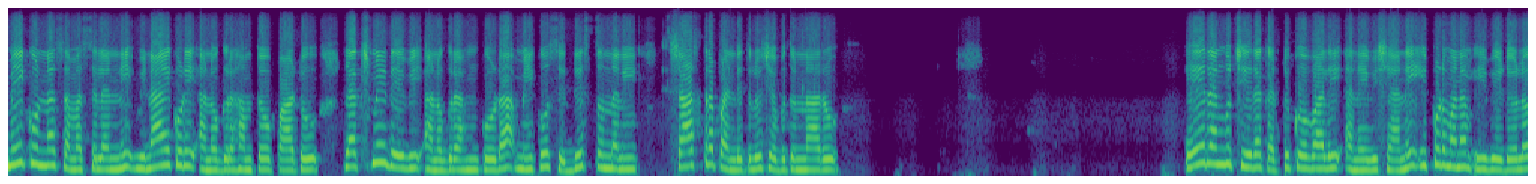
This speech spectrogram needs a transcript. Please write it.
మీకున్న సమస్యలన్నీ వినాయకుడి అనుగ్రహంతో పాటు లక్ష్మీదేవి అనుగ్రహం కూడా మీకు సిద్ధిస్తుందని శాస్త్ర పండితులు చెబుతున్నారు. ఏ రంగు చీర కట్టుకోవాలి అనే విషయాన్ని ఇప్పుడు మనం ఈ వీడియోలో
